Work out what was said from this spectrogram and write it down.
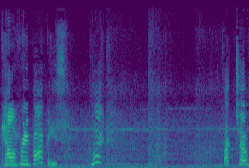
California poppies. Look. It's October.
